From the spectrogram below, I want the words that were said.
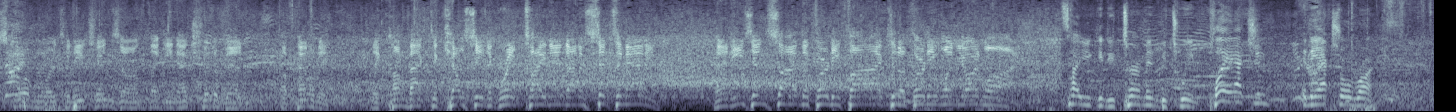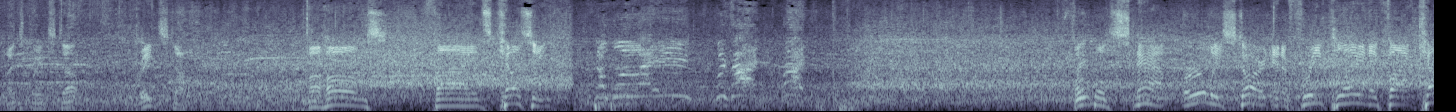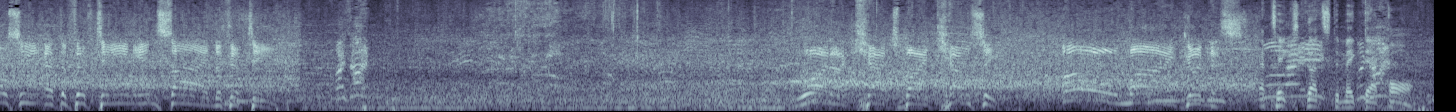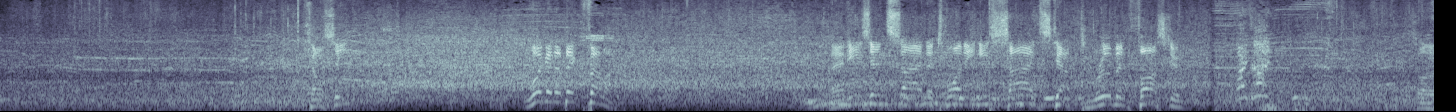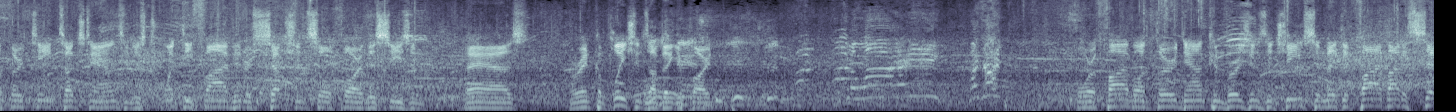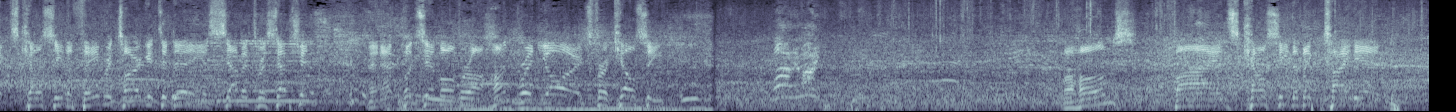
scoreboards at each end zone, thinking that should have been a penalty. They come back to Kelce, the great tight end out of Cincinnati. And he's inside the 35 to the 31-yard line. That's how you can determine between play action and the actual run. That's great stuff. Great stuff. Mahomes finds Kelce. Fumbled snap, early start, and a free play, and they find Kelce at the 15, inside the 15. What a catch by Kelce. Oh, my goodness. That takes guts to make that call. Kelce. Look at the big fella. And he's inside the 20. He sidestepped Reuben Foster. So the 13 touchdowns and just 25 interceptions so far this season as, or incompletions, I beg your pardon. Four or five on third down conversions, the Chiefs, and make it five out of six. Kelce, the favorite target today, his seventh reception, and that puts him over 100 yards for Kelce. Mahomes finds Kelce, the big tight end.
